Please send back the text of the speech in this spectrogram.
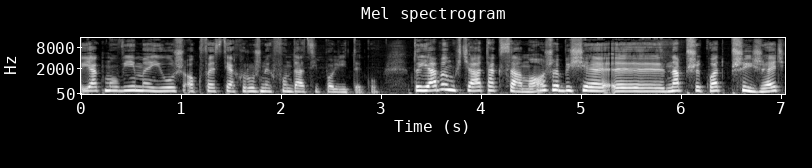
jak mówimy już o kwestiach różnych fundacji polityków, to ja bym chciała tak samo, żeby się e, na przykład przyjrzeć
